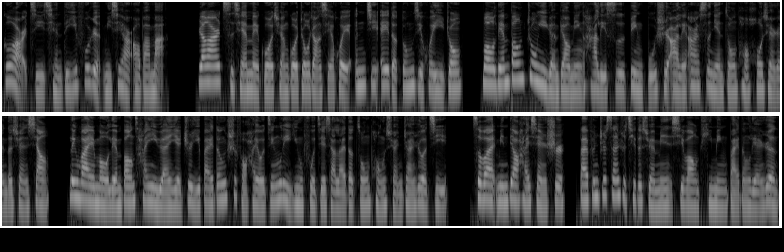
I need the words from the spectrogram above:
戈尔及前第一夫人米歇尔·奥巴马。然而，此前美国全国州长协会 （NGA） 的冬季会议中，某联邦众议员表明，哈里斯并不是2024年总统候选人的选项。另外，某联邦参议员也质疑拜登是否还有精力应付接下来的总统选战热季。此外，民调还显示，百分之三十七的选民希望提名拜登连任，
